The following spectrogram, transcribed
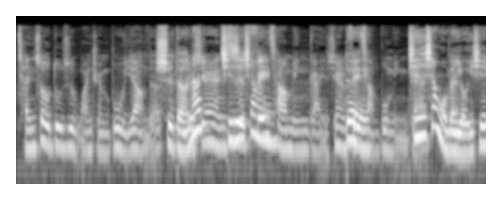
承受度是完全不一样的。是的，那其实像非常敏感，有些人非常不敏感。其实像我们有一些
